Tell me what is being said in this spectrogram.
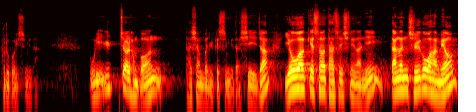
부르고 있습니다. 우리 1절 한번 다시 한번 읽겠습니다. 시작. 여호와께서 다스리시나니 땅은 즐거워하며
